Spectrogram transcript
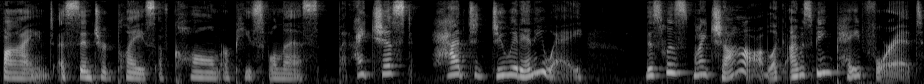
find a centered place of calm or peacefulness, but I just had to do it anyway. This was my job. Like I was being paid for it.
